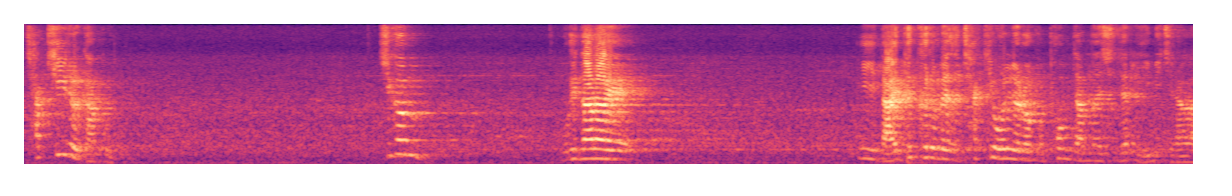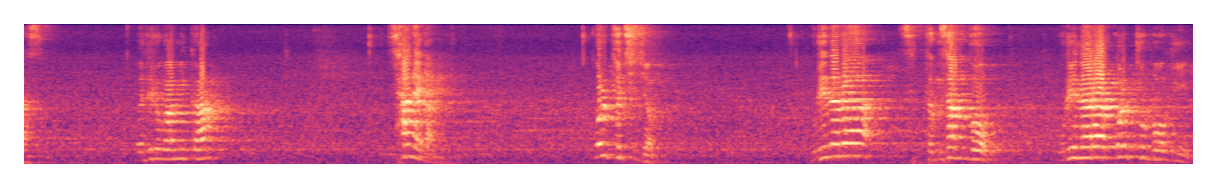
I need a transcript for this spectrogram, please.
차 키를 갖고. 지금 우리나라에 이 나이트클럽에서 차키 올려놓고 폼 잡는 시대는 이미 지나갔습니다. 어디로 갑니까? 산에 갑니다. 골프 치죠. 우리나라 등산복, 우리나라 골프복이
